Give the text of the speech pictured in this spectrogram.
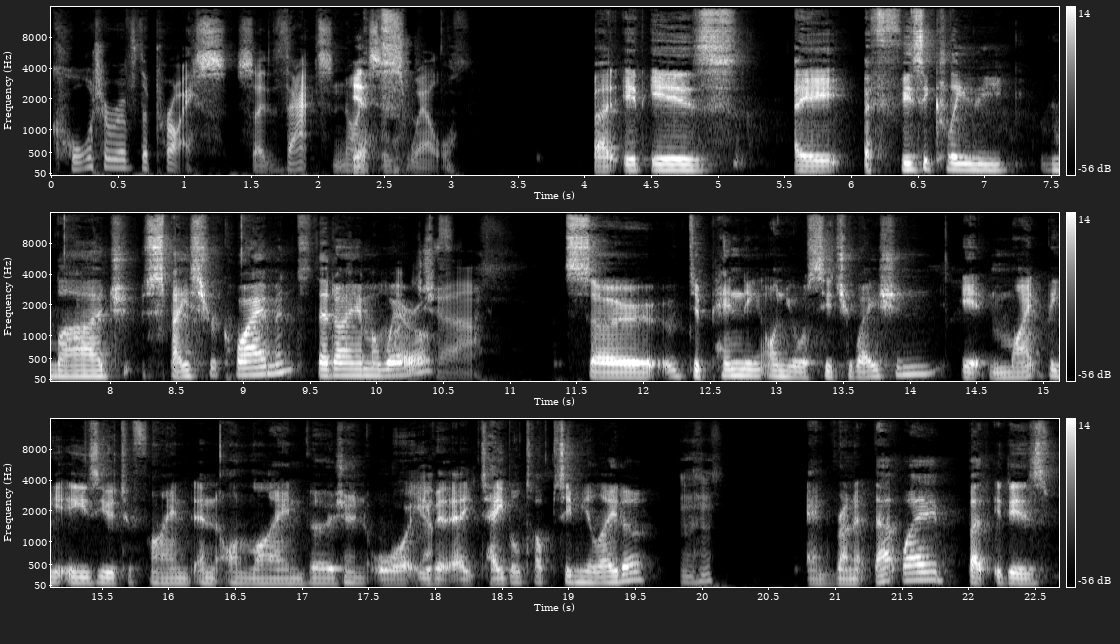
quarter of the price, so that's nice Yes. as well. But it is a, a physically large space requirement that I am aware of. So, depending on your situation, it might be easier to find an online version or Yeah. even a tabletop simulator Mhm. and run it that way. But it is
